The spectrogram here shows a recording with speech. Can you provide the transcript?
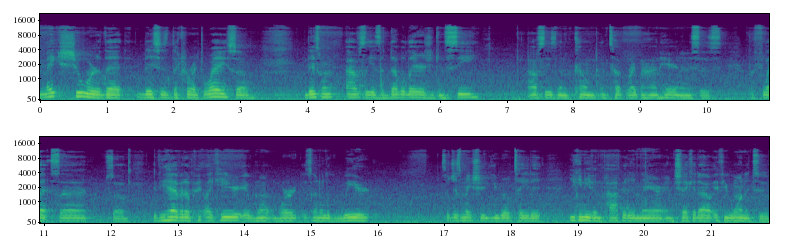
Make sure that this is the correct way. So this one obviously is a double layer as you can see. Obviously it's gonna come and tuck right behind here and then this is the flat side. So if you have it up like here, it won't work. It's gonna look weird. So just make sure you rotate it. You can even pop it in there and check it out if you wanted to.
